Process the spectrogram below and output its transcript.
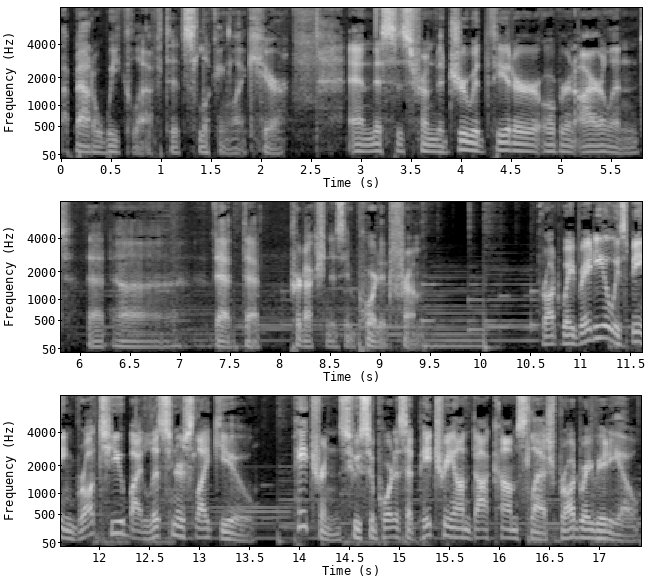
about a week left, it's looking like here. And this is from the Druid Theatre over in Ireland that, uh, that, that production is imported from. Broadway Radio is being brought to you by listeners like you. Patrons who support us at patreon.com slash Broadway Radio.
